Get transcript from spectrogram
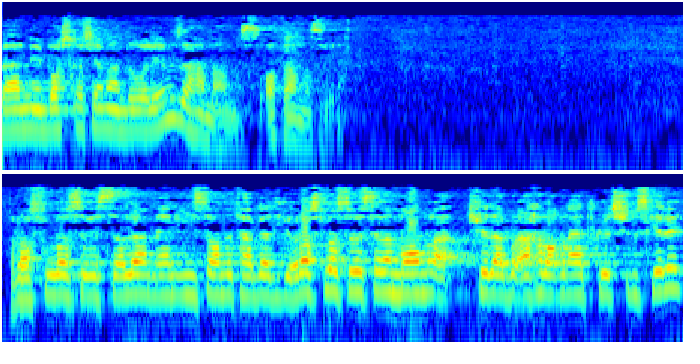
Bal men boshqachaman deb o'ylaymiz hammamiz otamizga. Rasululloh sollallohu alayhi vasallam, ya'ni insonni tabiatiga Rasululloh sollallohu alayhi vasallam muomala shular bir axloqni aytib o'tishimiz kerak.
